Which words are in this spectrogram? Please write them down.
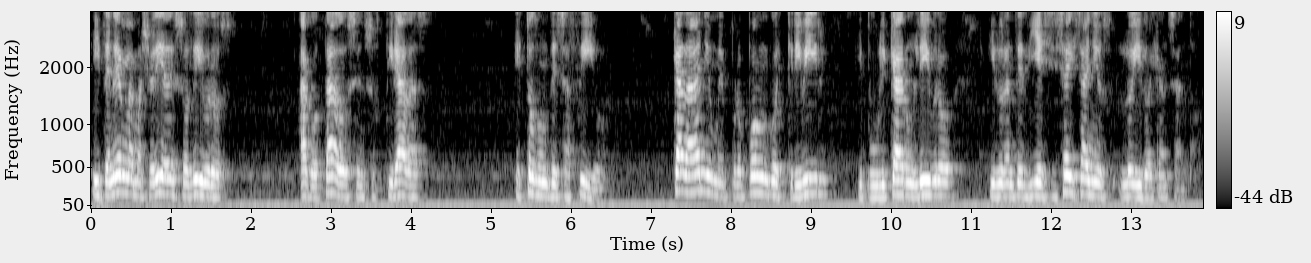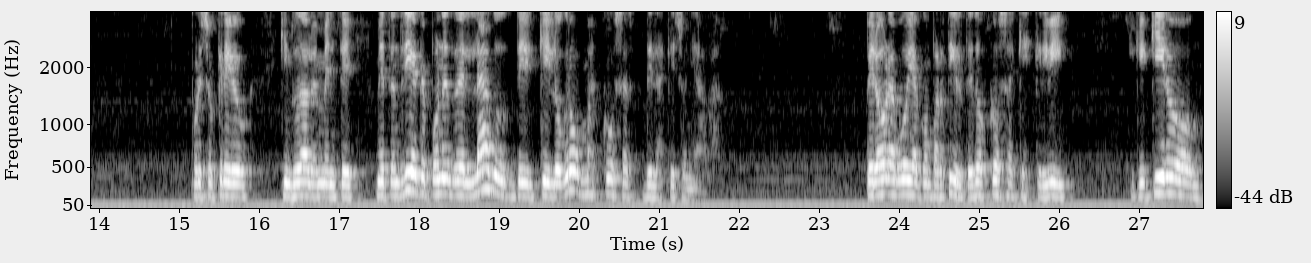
y tener la mayoría de esos libros agotados en sus tiradas es todo un desafío. Cada año me propongo escribir y publicar un libro y durante 16 años lo he ido alcanzando. Por eso creo que indudablemente me tendría que poner del lado del que logró más cosas de las que soñaba. Pero ahora voy a compartirte dos cosas que escribí y que quiero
